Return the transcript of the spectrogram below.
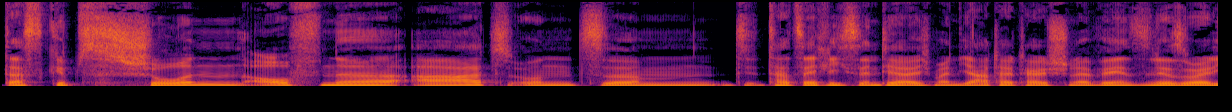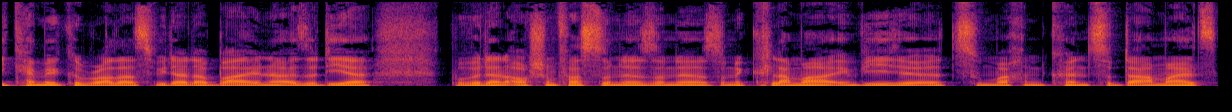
das gibt's schon auf eine Art und ähm, die, tatsächlich sind ja, ich meine, ja, hatte ich schon erwähnt, sind ja sogar die Chemical Brothers wieder dabei, ne? Also die ja, wo wir dann auch schon fast so eine, so eine, so eine Klammer irgendwie irgendwie äh, zumachen können zu damals,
